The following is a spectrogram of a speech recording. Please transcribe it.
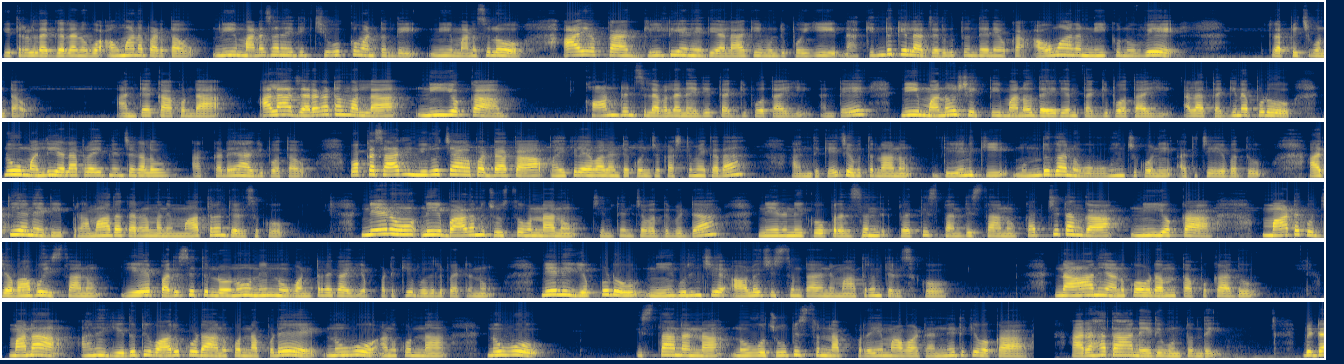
ఇతరుల దగ్గర నువ్వు అవమానపడతావు. నీ మనసు అనేది చివుక్కుమంటుంది. నీ మనసులో ఆ యొక్క గిల్టీ అనేది అలాగే ఉండిపోయి నాకెందుకు ఇలా జరుగుతుంది అనే ఒక అవమానం నీకు నువ్వే రప్పించుకుంటావు. అంతేకాకుండా అలా జరగటం వల్ల నీ యొక్క కాన్ఫిడెన్స్ లెవెల్ అనేది తగ్గిపోతాయి. అంటే నీ మనోశక్తి మనోధైర్యం తగ్గిపోతాయి. అలా తగ్గినప్పుడు నువ్వు మళ్ళీ ఎలా ప్రయత్నించగలవు? అక్కడే ఆగిపోతావు. ఒక్కసారి నిరుత్సాహపడ్డాక పైకి లేవాలంటే కొంచెం కష్టమే కదా? అందుకే చెబుతున్నాను దేనికి ముందుగా నువ్వు ఊహించుకొని అతి చేయవద్దు. అతి అనేది ప్రమాదకరమని మాత్రం తెలుసుకో. నేను నీ బాధను చూస్తూ ఉన్నాను. చింతించవద్దు బిడ్డ. నేను నీకు ప్రతిసంది ప్రతిస్పందిస్తాను. ఖచ్చితంగా నీ యొక్క మాటకు జవాబు ఇస్తాను. ఏ పరిస్థితుల్లోనూ నిన్ను ఒంటరిగా ఎప్పటికీ వదిలిపెట్టను. నేను ఎప్పుడు నీ గురించి ఆలోచిస్తుంటానని మాత్రం తెలుసుకో. నా అని అనుకోవడం తప్పు కాదు. మన అని ఎదుటి వారు కూడా అనుకున్నప్పుడే నువ్వు అనుకున్న నువ్వు ఇస్తానన్న నువ్వు చూపిస్తున్న ప్రేమ వాటన్నిటికీ ఒక అర్హత అనేది ఉంటుంది. బిడ్డ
